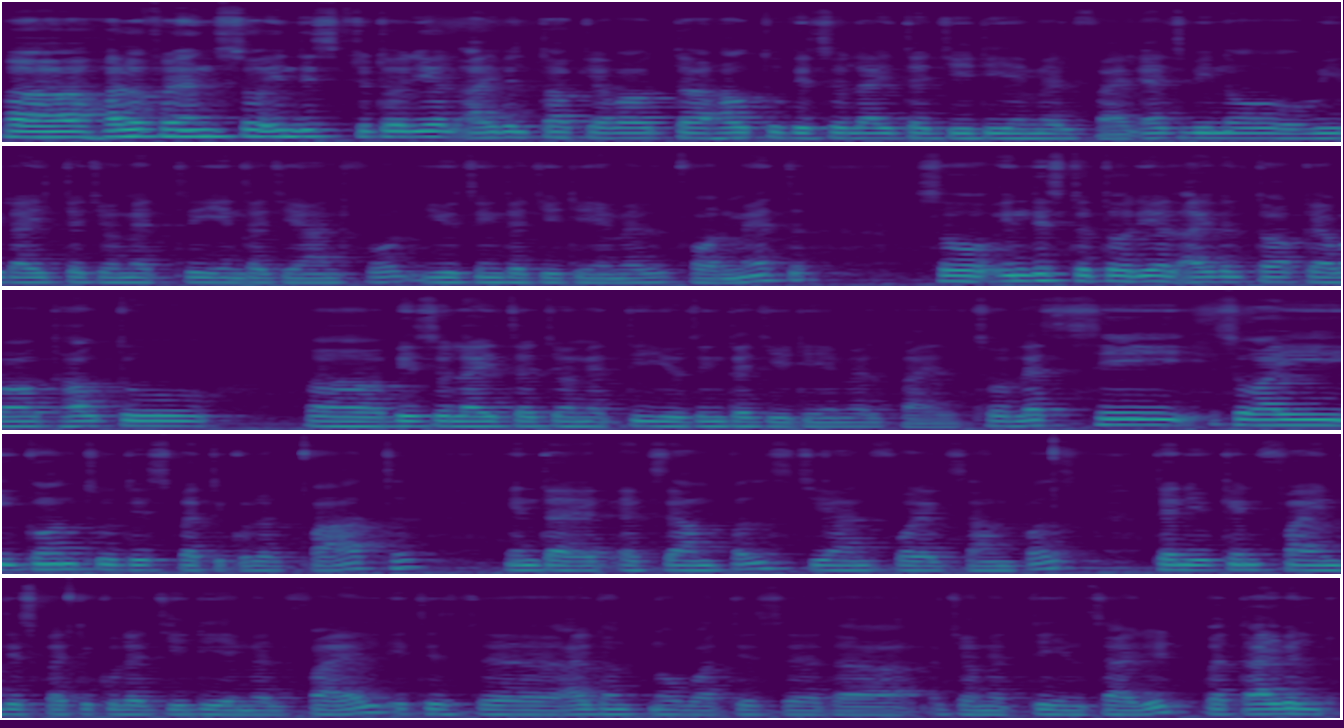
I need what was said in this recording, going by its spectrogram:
Uh, hello friends so in this tutorial i will talk about the how to visualize the gdml file. As we know we write the geometry in the geant4 using the gdml format. So in this tutorial i will talk about how to uh, visualize the geometry using the gdml file. So let's see. So i gone through this particular path in the examples geant4 examples then you can find this particular GDML file. It is uh, I don't know what is uh, the geometry inside it but I will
